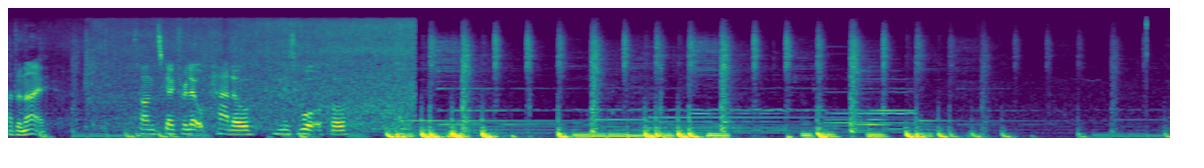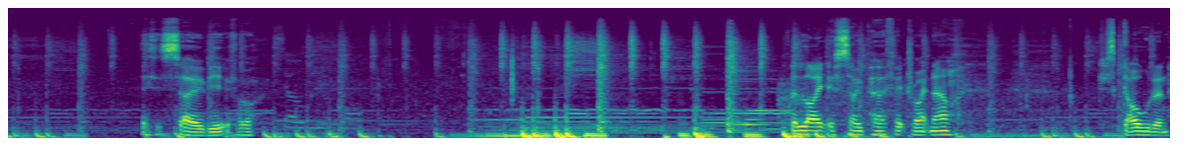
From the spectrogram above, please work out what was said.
I don't know. Time to go for a little paddle in this waterfall. This is so beautiful. So beautiful. The light is so perfect right now. Just golden.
